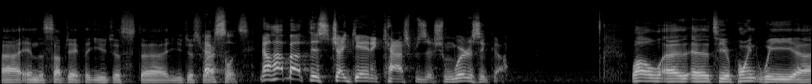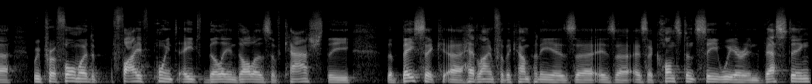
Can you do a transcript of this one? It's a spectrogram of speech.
uh, in the subject that you just, uh, you just Excellent. referenced. Now, how about this gigantic cash position? Where does it go? Well, uh, uh, to your point, we, uh, we performed $5.8 billion of cash. The, the basic uh, headline for the company is, uh, is, a, is a constancy. We are investing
